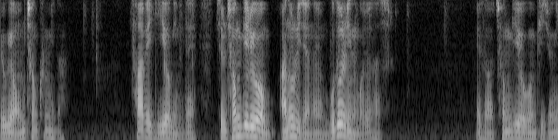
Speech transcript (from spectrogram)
이게 엄청 큽니다 402억인데 지금 전기료 안 올리잖아요. 못 올리는 거죠, 사실. 그래서 전기요금 비중이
